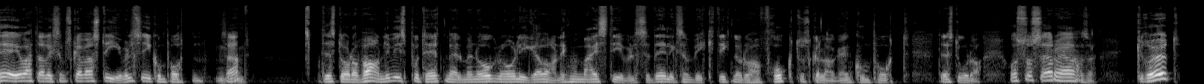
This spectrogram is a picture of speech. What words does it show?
det er jo at det liksom skal være stivelse i kompotten. sant? Det står der vanligvis potetmel, men òg nå like vanlig med maisstivelse. Det er liksom viktig når du har frukt og skal lage en kompott. Det sto der. Og så ser du her, altså. Grøt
